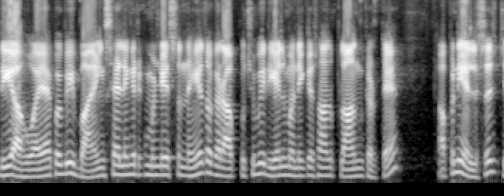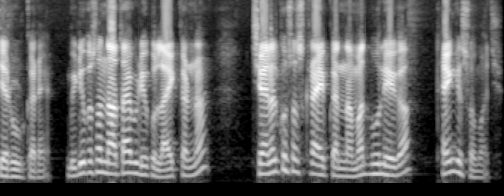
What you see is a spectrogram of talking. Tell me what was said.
दिया हुआ है। या कोई भी बाइंग सेलिंग रिकमेंडेशन नहीं है तो अगर आप कुछ भी रियल मनी के साथ प्लान करते हैं, अपनी एनालिसिस ज़रूर करें। वीडियो पसंद आता है, वीडियो को लाइक करना। चैनल को सब्सक्राइब करना मत भूलिएगा। थैंक यू सो मच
